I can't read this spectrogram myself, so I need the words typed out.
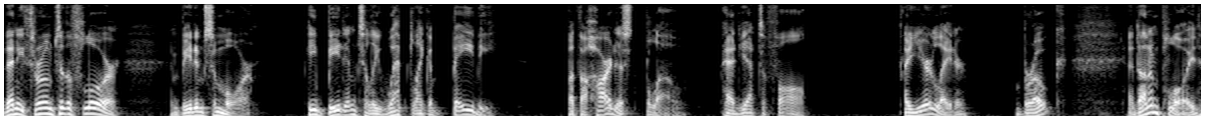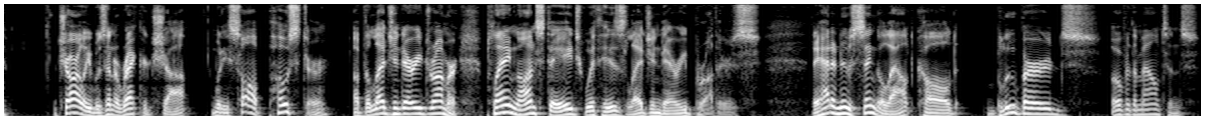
Then he threw him to the floor and beat him some more. He beat him till he wept like a baby. But the hardest blow had yet to fall. A year later, broke and unemployed, Charlie was in a record shop when he saw a poster of the legendary drummer playing on stage with his legendary brothers. They had a new single out called Bluebirds Over the Mountains,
